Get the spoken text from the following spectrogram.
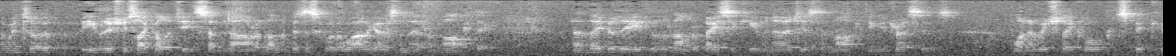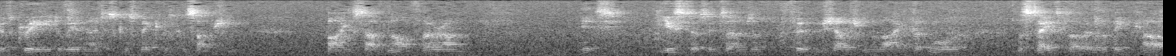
I went to evolutionary psychology seminar at London Business School a while ago, some there from marketing, and they believe that a number of basic human urges that marketing addresses, one of which they call conspicuous greed, or we notice conspicuous consumption, buying stuff not for um, its use to us in terms of food and shelter and the like, but more the status of it, the big car,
